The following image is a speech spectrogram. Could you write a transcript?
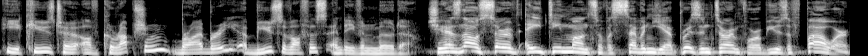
He accused her of corruption, bribery, abuse of office, and even murder. She has now served 18 months of a seven year prison term for abuse of power.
